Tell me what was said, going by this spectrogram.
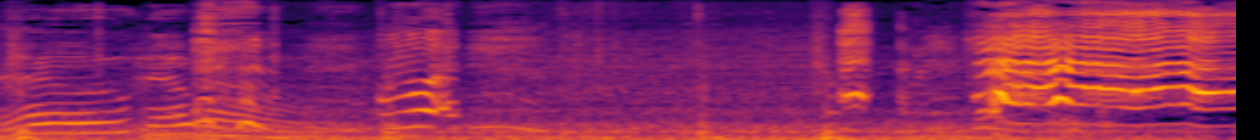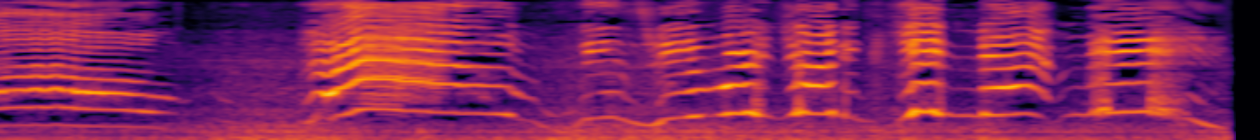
no, no, no. What? Help! Help! These people are trying to kidnap me!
